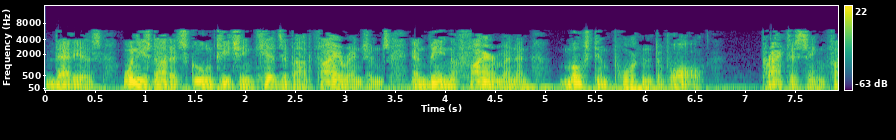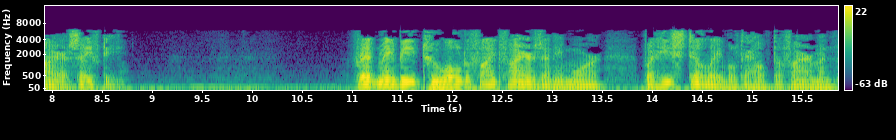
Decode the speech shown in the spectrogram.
That is, when he's not at school teaching kids about fire engines and being a fireman and, most important of all, practicing fire safety. Fred may be too old to fight fires anymore, but he's still able to help the firemen.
